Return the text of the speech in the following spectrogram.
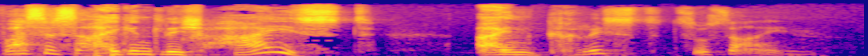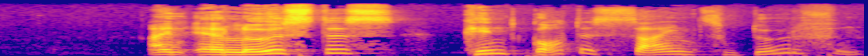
was es eigentlich heißt, ein Christ zu sein. Ein erlöstes Kind Gottes sein zu dürfen.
